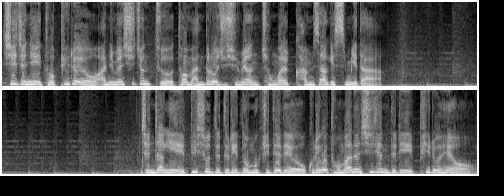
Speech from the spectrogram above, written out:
시즌이 더 필요해요. 아니면 시즌2 더 만들어주시면 정말 감사하겠습니다. 젠장 이 에피소드들이 너무 기대돼요. 그리고 더 많은 시즌들이 필요해요.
